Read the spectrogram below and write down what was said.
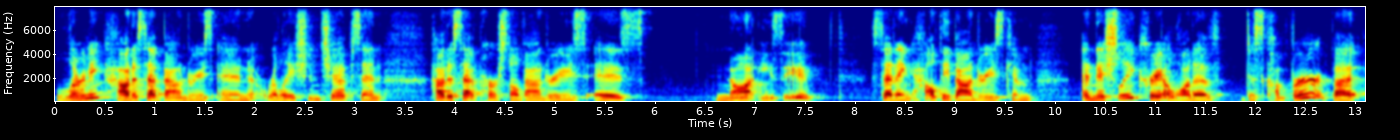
learning how to set boundaries in relationships and how to set personal boundaries is not easy. Setting healthy boundaries can initially create a lot of discomfort, but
